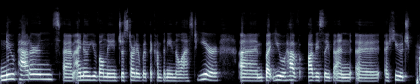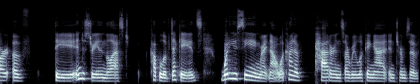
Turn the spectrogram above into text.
new patterns? Um, I know you've only just started with the company in the last year, um, but you have obviously been a, a huge part of the industry in the last couple of decades. What are you seeing right now? What kind of patterns are we looking at in terms of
